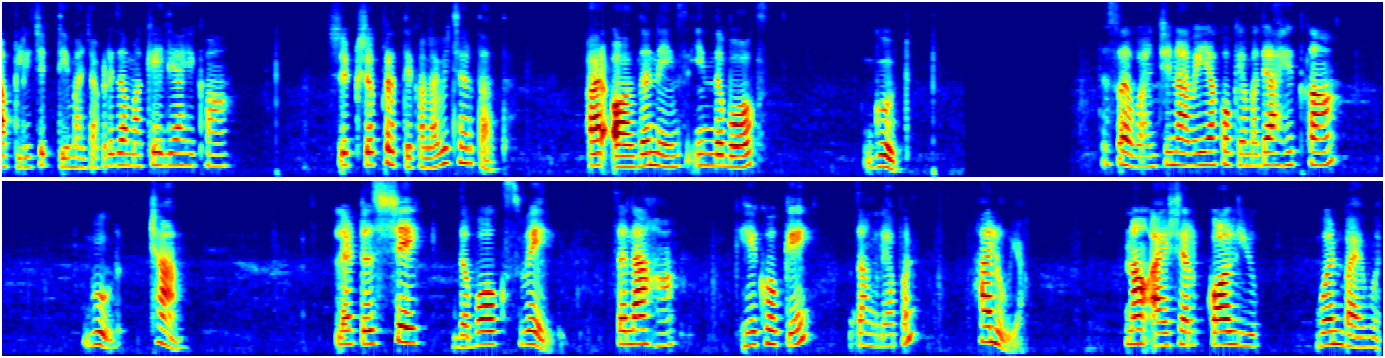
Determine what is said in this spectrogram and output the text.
आपली चिठ्ठी माझ्याकडे जमा केली आहे का? शिक्षक प्रत्येकाला विचारतात. Are all the names in the box good तर सर्वांची नावे या खोक्यामध्ये आहेत का? गुड छान. Let's shake the box well चला हा हे खोके चांगले आपण हलवूया. नाव I shall call you one by one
